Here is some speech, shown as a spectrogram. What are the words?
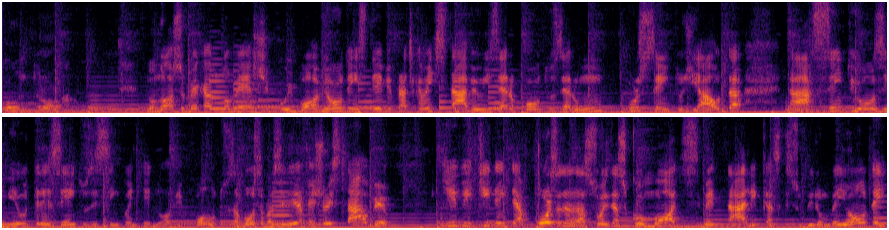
controlar. No nosso mercado doméstico, o Ibov ontem esteve praticamente estável em 0,01% de alta a 111.359 pontos. A bolsa brasileira fechou estável dividida entre a força das ações das commodities metálicas, que subiram bem ontem,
